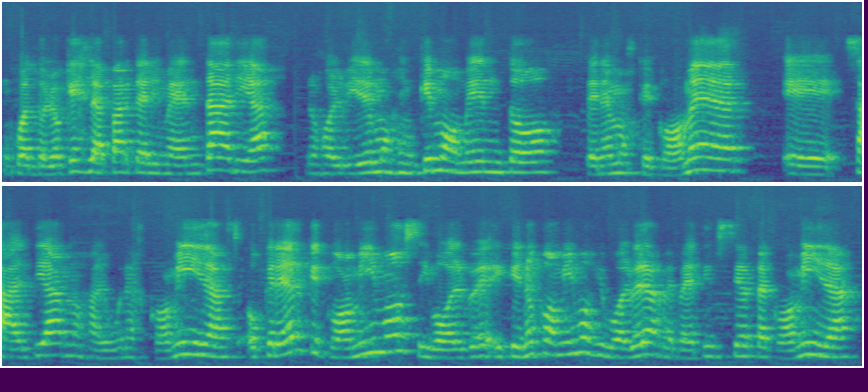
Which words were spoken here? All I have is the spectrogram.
en cuanto a lo que es la parte alimentaria, nos olvidemos en qué momento tenemos que comer, eh, saltearnos algunas comidas o creer que comimos y volver, que no comimos y volver a repetir cierta comida.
